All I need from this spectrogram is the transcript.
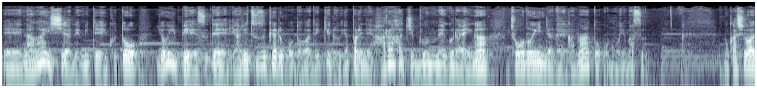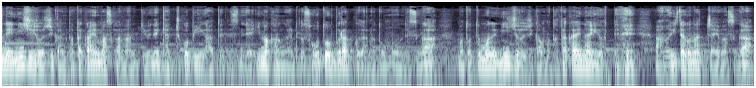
えー、長い視野で見ていくと良いペースでやり続けることができるやっぱりね腹8分目ぐらいがちょうどいいんじゃないかなと思います。昔はね24時間戦えますかなんていうねキャッチコピーがあってですね今考えると相当ブラックだなと思うんですが、まあ、とてもね24時間も戦えないよってねあの言いたくなっちゃいますが、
